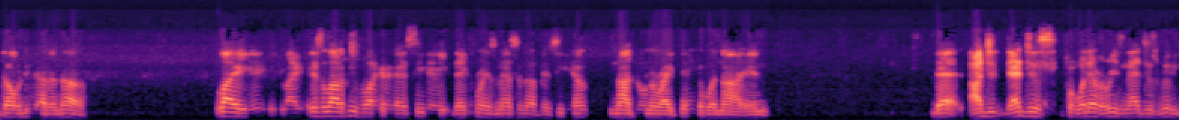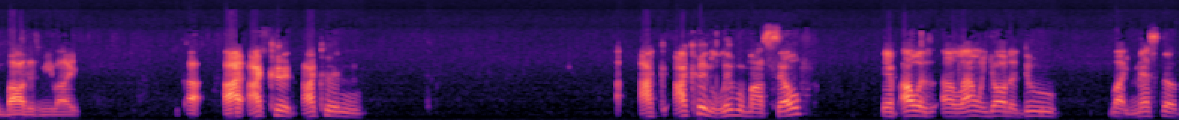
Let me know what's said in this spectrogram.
don't do that enough. Like like it's a lot of people out here that see they they friends messing up and see them not doing the right thing and whatnot, and that I just that just for whatever reason that just really bothers me. Like I I, I could I couldn't. I, I couldn't live with myself if I was allowing y'all to do like messed up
